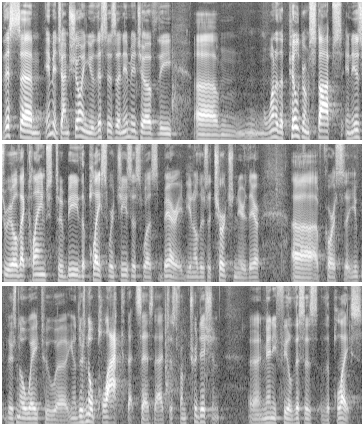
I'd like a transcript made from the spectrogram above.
This um, image I'm showing you, this is an image of the um, one of the pilgrim stops in Israel that claims to be the place where Jesus was buried. You know, there's a church near there. Uh, of course, uh, you, there's no way to, uh, you know, there's no plaque that says that, just from tradition. Uh, many feel this is the place.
